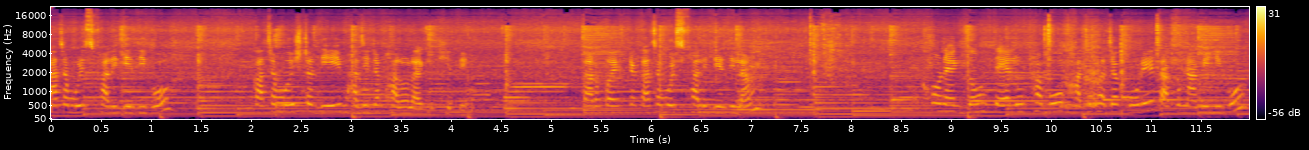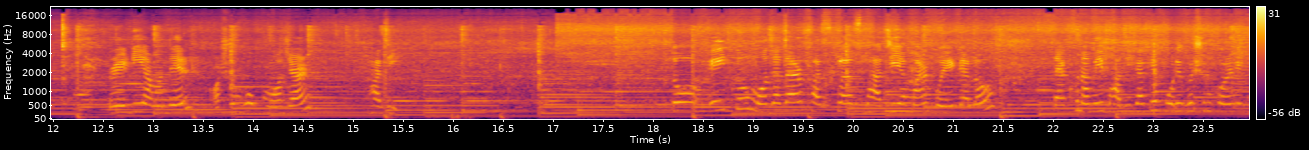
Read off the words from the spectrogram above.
কাঁচামরিচ ফালি দিয়ে দিব? কাঁচামরিচটা দিয়েই ভাজিটা ভালো লাগে খেতে। তার কয়েকটা কাঁচামরিচ ফালি দিয়ে দিলাম। এখন একদম তেল উঠাবো, ভাজা ভাজা করে তারপর নামিয়ে নিব। রেডি আমাদের অসম্ভব মজার ভাজি। তো এই তো মজাদার ফার্স্ট ক্লাস ভাজি আমার হয়ে গেল। এখন আমি ভাজিটাকে পরিবেশন করে নিব,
